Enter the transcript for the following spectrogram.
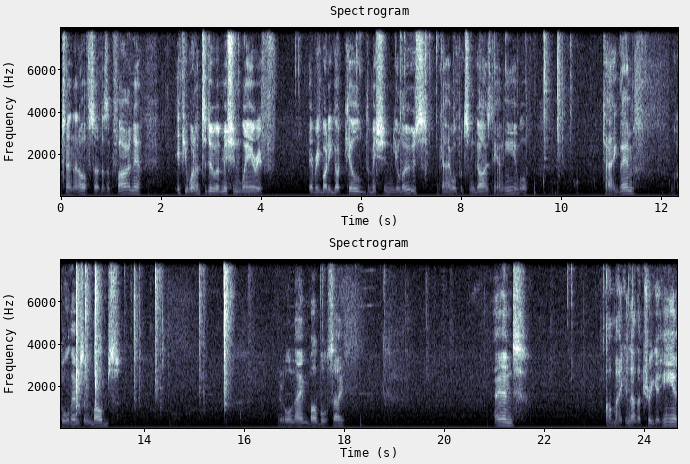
turn that off so it doesn't fire. Now, if you wanted to do a mission where if everybody got killed, the mission you lose, okay, we'll put some guys down here, we'll tag them, we'll call them some bobs. All named Bob, say. And I'll make another trigger here.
